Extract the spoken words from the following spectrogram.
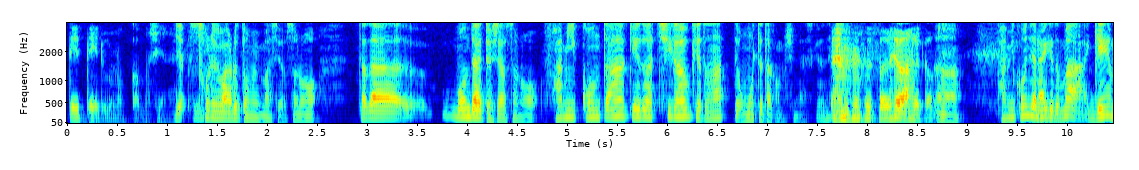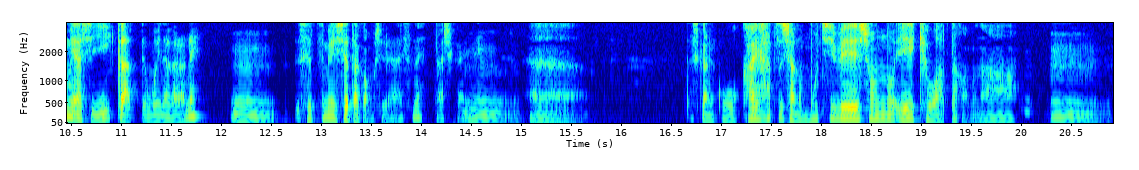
出てるのかもしれないいや、ですね。それはあると思いますよ。その、ただ、問題としては、その、ファミコンとアーケードは違うけどなって思ってたかもしれないですけどね。それはあるかもしれうん。なファミコンじゃないけど、まあ、ゲームやしいいかって思いながらね、い。うん。説明してたかもしれないですね。確かにね。うん。うん。確かにこう、開発者のモチベーションの影響はあったかもな。うん。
